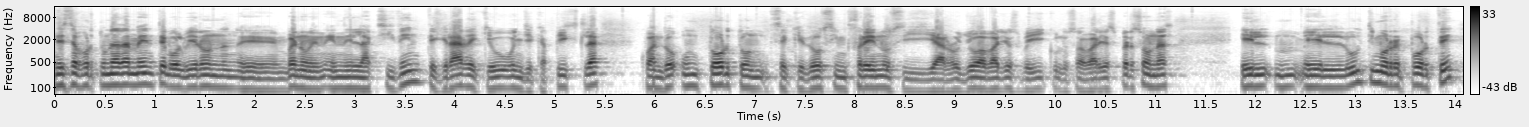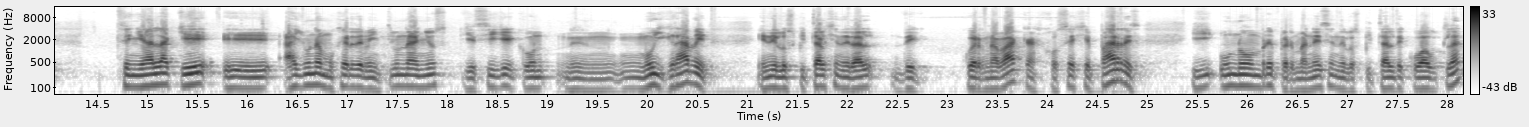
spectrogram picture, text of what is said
Desafortunadamente volvieron, eh, bueno, en, el accidente grave que hubo en Yecapixtla, cuando un Torton se quedó sin frenos y arrolló a varios vehículos, a varias personas, el, último reporte señala que eh, hay una mujer de 21 años que sigue con muy grave en el Hospital General de Cuernavaca, José G. Parres, y un hombre permanece en el Hospital de Cuautla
